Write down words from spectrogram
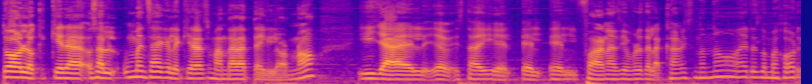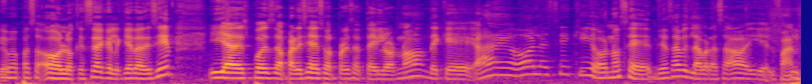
todo lo que quieras, o sea, un mensaje que le quieras mandar a Taylor, ¿no? Y ya, ya está ahí el, el, el fan así enfrente de la cámara diciendo, no, eres lo mejor que me ha pasado, o lo que sea que le quiera decir. Y ya después aparecía de sorpresa Taylor, ¿no? De que, ay, hola, Siki, o no sé, ya sabes, la abrazaba y el fan,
